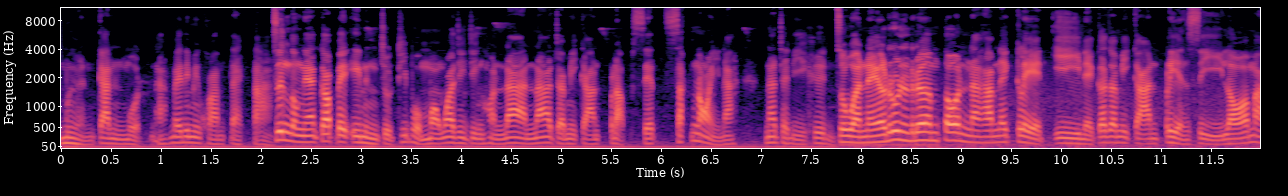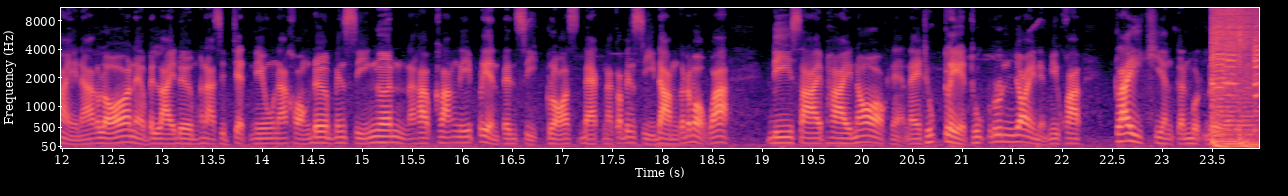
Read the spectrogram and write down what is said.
เหมือนกันหมดนะไม่ได้มีความแตกต่าง ซึ่งตรงนี้ก็เป็นอีกหนึ่งจุดที่ผมมองว่าจริง ๆ Honda น่าจะมีการปรับเซตสักหน่อยนะน่าจะดีขึ้น ส่วนในรุ่นเริ่มต้นนะครับ ในเกรด E เนี่ยก็จะมีการเปลี่ยนสีล้อใหม่นะล้อเนี่ยเป็นลายเดิมขนาด 17 นิ้วนะของเดิมเป็นสีเงินนะครับครั้งนี้เปลี่ยนเป็นสี gloss black นะก็เป็นสีดำก็ต้บอกว่าดีไซน์ภายนอกเนี่ยในทุกเกรดทุกรุ่นย่อยเนี่ยมีความใกล้เคียงกันหมดเลย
